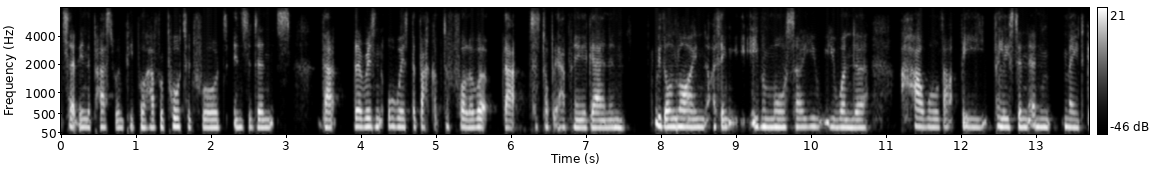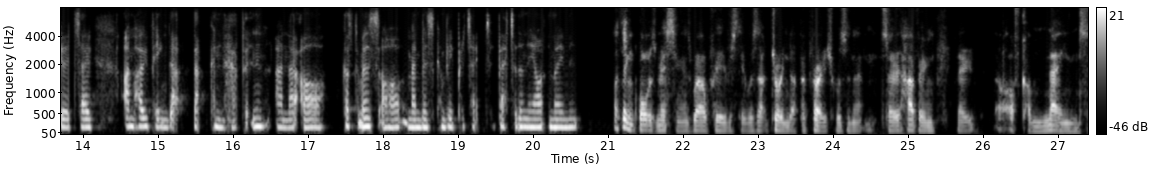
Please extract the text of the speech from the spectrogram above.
certainly in the past when people have reported fraud incidents that there isn't always the backup to follow up that to stop it happening again and with online i think even more so you you wonder how will that be policed and, and made good? So I'm hoping that that can happen and that our customers, our members can be protected better than they are at the moment. I think what was missing as well previously was that joined up approach, wasn't it? So having you know Ofcom named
